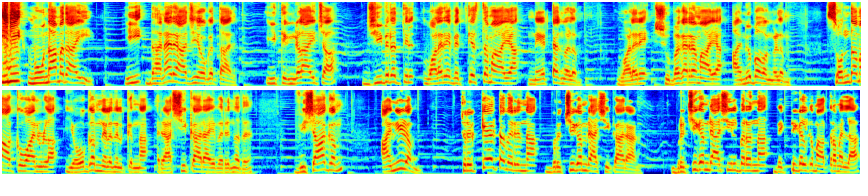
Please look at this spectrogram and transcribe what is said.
ഇനി മൂന്നാമതായി ഈ ധനരാജയോഗത്താൽ ഈ തിങ്കളാഴ്ച ജീവിതത്തിൽ വളരെ വ്യത്യസ്തമായ നേട്ടങ്ങളും വളരെ ശുഭകരമായ അനുഭവങ്ങളും സ്വന്തമാക്കുവാനുള്ള യോഗം നിലനിൽക്കുന്ന രാശിക്കാരായി വരുന്നത് വിശാഖം അനിഴം തൃക്കേട്ട വരുന്ന വൃശ്ചികം രാശിക്കാരാണ്. വൃശ്ചികം രാശിയിൽ പിറന്ന വ്യക്തികൾക്ക് മാത്രമല്ല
